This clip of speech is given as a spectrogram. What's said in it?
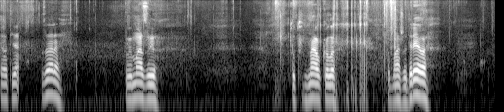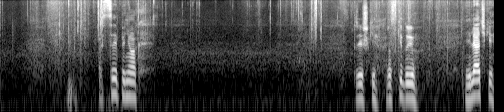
І от я зараз вимазую тут навколо обмажу дерева. Ось цей пеньок. Трішки розкидаю гілячки,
